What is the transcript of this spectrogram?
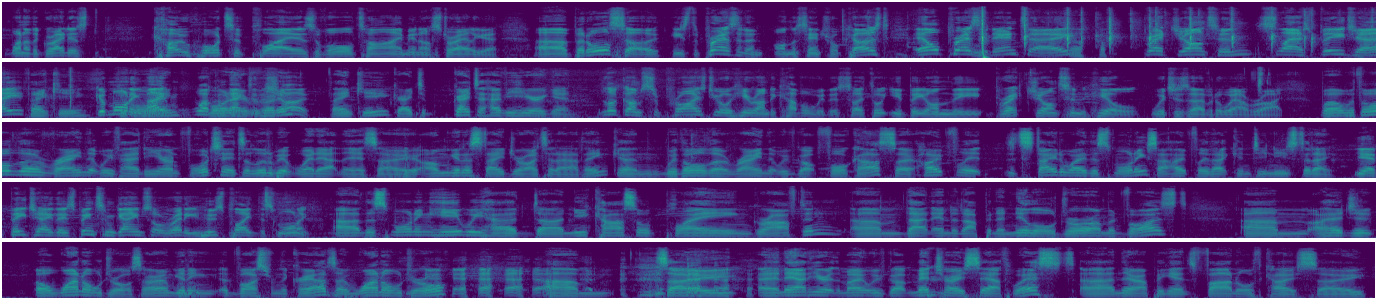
one of the greatest cohorts of players of all time in Australia. Uh, but also, he's the president on the Central Coast. El Presidente, Brett Johnson slash BJ. Thank you. Good morning, mate. Welcome Morning, back to the show. Thank you. Great to great to have you here again. Look, I'm surprised you're here undercover with us. I thought you'd be on the Brett Johnson Hill, which is over to our right. Well, with all the rain that we've had here, unfortunately, it's a little bit wet out there. So I'm going to stay dry today, I think. And with all the rain that we've got forecast, so hopefully it, it stayed away this morning. So hopefully that continues today. Yeah, BJ, there's been some games already. Who's played this morning? Uh, this morning here we had uh, Newcastle playing Grafton. Um, that ended up in a nil-all draw. I'm advised. Um, I heard you. Oh, one all draw. Sorry, I'm getting advice from the crowd. So one all draw. um, so and out here at the moment we've got Metro Southwest, uh, and they're up against Far North Coast. So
